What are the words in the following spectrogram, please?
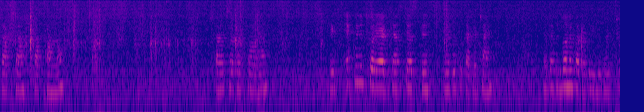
চারটা ছাপ্পান্ন সাড়ে ছটার প্রয়োজন এক মিনিট করে আর কি, আস্তে আস্তে ইয়ে করতে থাকে টাইম এটাকে ধনে পাতা দিয়ে দেবো একটু।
